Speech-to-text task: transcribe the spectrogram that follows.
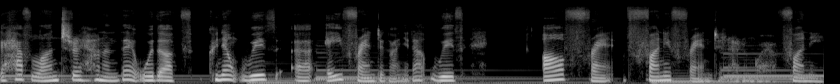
그러니까 have lunch를 하는데 with a 그냥 with a friend가 아니라 with a friend funny friend라는 거예요. funny.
